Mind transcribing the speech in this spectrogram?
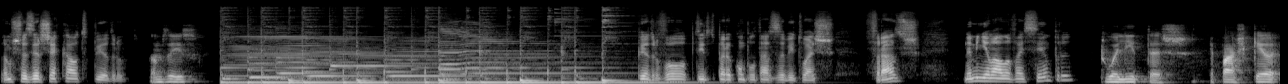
Vamos fazer check-out, Pedro. Vamos a isso. Pedro, vou pedir-te para completar as habituais frases. Na minha mala vai sempre. Toalhitas. Epá, acho que é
